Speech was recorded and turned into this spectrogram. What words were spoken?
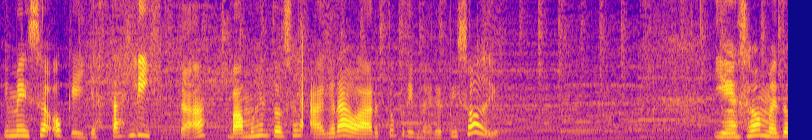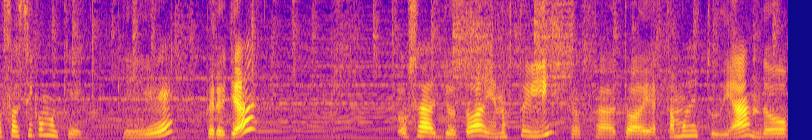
Y me dice, ok, ya estás lista, vamos entonces a grabar tu primer episodio. Y en ese momento fue así como que, ¿qué? ¿Pero ya? O sea, yo todavía no estoy lista, o sea, todavía estamos estudiando,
